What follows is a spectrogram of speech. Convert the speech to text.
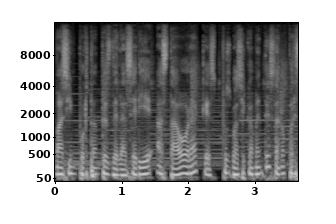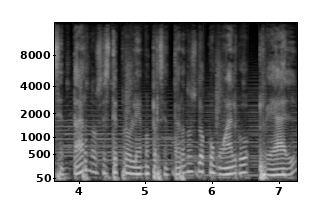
más importantes de la serie hasta ahora, que es pues básicamente esa, ¿no? Presentarnos este problema, presentárnoslo como algo real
